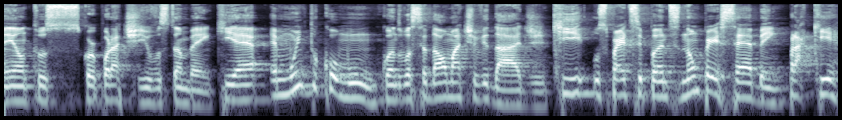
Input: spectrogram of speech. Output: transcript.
treinamentos corporativos também, que é, é muito comum quando você dá uma atividade que os participantes não percebem pra quê,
